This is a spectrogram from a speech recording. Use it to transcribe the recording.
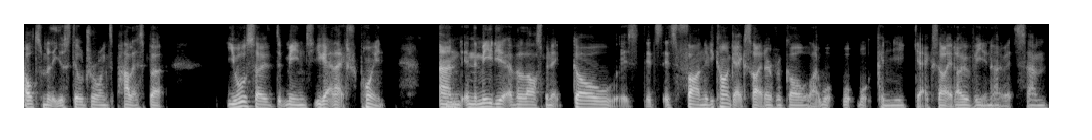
ultimately you're still drawing to Palace, but you also that means you get an extra point. And in the media of a last minute goal, it's it's it's fun. If you can't get excited over a goal, like what what what can you get excited over? You know, it's um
